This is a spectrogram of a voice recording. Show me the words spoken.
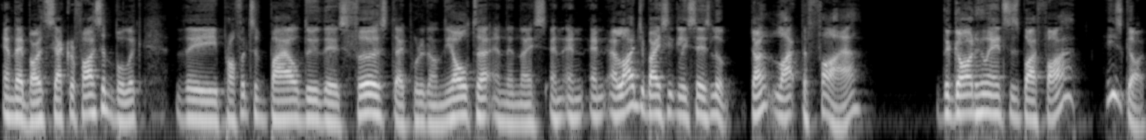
and they both sacrifice a bullock. The prophets of Baal do theirs first. They put it on the altar, and then they and and, and Elijah basically says, "Look, don't light the fire. The God who answers by fire, He's God."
